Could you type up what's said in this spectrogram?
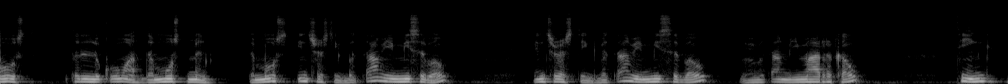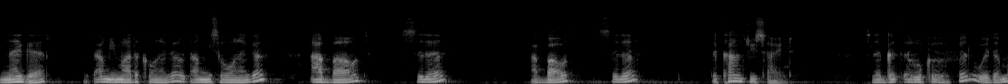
most ትልቁ ማለት the most ምን? the most interesting በጣም የሚስበው interesting በጣም የሚስበው ወይም በጣም የሚማርከው thing ነገር በጣም የሚማርከው ነገር በጣም የሚስበው ነገር about ስለ about ስለ the countryside ስለ ገጠሩ ክፍል ወይ ደግሞ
